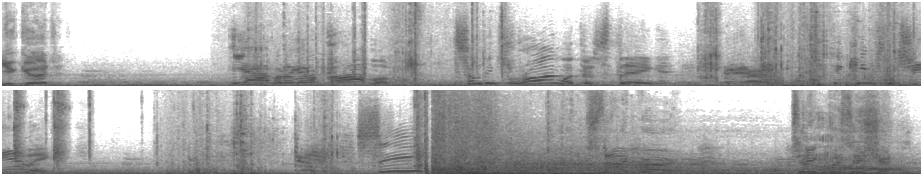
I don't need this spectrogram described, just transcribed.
You good? Yeah, but I got a problem. Something's wrong with this thing. It keeps jamming. See? Sniper! Take position!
